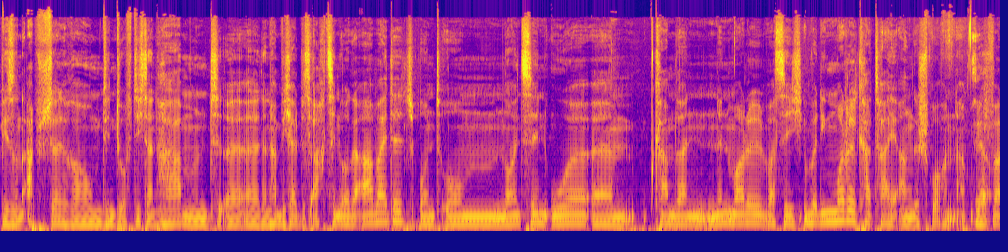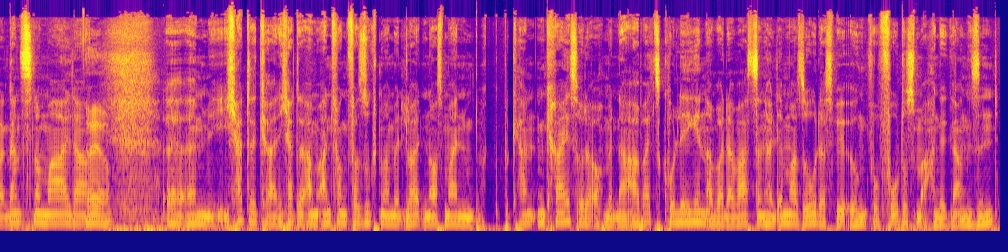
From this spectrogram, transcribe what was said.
wie so ein Abstellraum, den durfte ich dann haben und äh, dann habe ich halt bis 18 Uhr gearbeitet und um 19 Uhr ähm, kam dann ein Model, was ich über die Modelkartei angesprochen habe. Ja. Ich war ganz normal da. Ja, ja. Äh, ähm, ich hatte kein, ich hatte am Anfang versucht mal mit Leuten aus meinem Bekanntenkreis oder auch mit einer Arbeitskollegin, aber da war es dann halt immer so, dass wir irgendwo Fotos machen gegangen sind.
